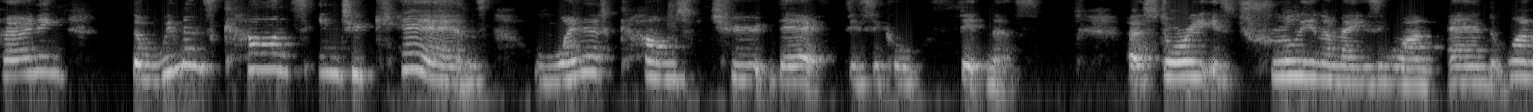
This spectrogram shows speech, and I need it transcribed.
turning the women's can'ts into cans when it comes to their physical fitness. Her story is truly an amazing one and one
